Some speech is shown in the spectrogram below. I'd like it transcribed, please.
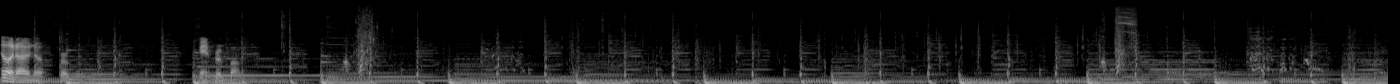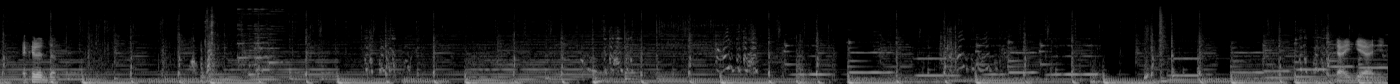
No, no, no, for okay, for bomb. I could have done. Yeah, yeah.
